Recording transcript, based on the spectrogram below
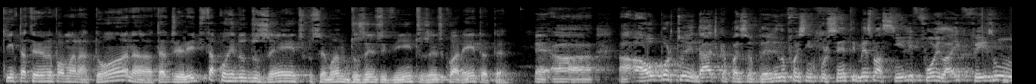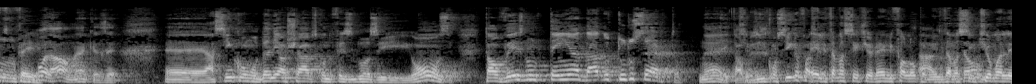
quem tá treinando para maratona, tá direito, tá correndo 200 por semana, 220, 240 até. É, a, a, a oportunidade que apareceu para ele não foi 100% e mesmo assim ele foi lá e fez um temporal, né? Quer dizer é, assim como o Daniel Chaves quando fez 12 e 11, talvez não tenha dado tudo certo, né? E talvez ele consiga fazer. Ele estava sentindo, né? ele falou Sabe, mim, ele tava então- sentindo uma, le-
